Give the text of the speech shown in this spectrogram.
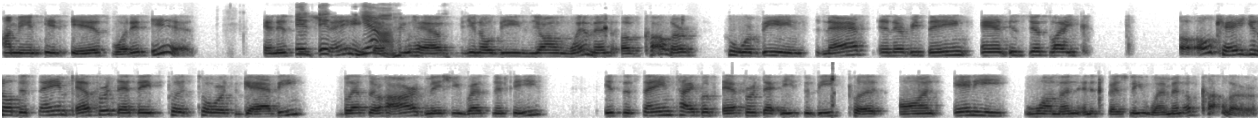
I mean, it is what it is. And it's it, a shame it, yeah. that you have, you know, these young women of color who were being snatched and everything. And it's just like, uh, okay, you know, the same effort that they put towards Gabby, bless her heart, may she rest in peace, it's the same type of effort that needs to be put on any woman, and especially women of color.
